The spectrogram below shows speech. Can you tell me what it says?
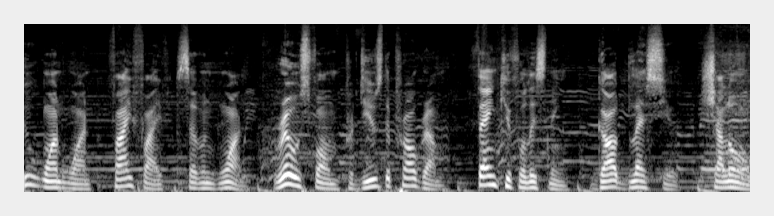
211 5571. Rose Form produced the program. Thank you for listening. God bless you. Shalom.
